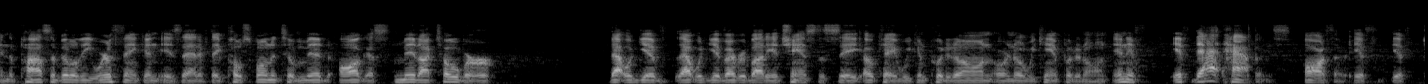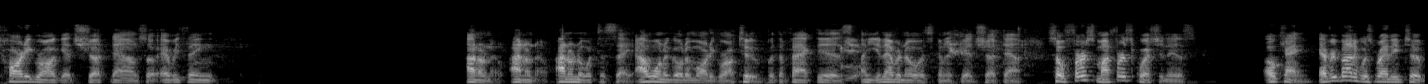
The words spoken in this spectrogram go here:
And the possibility we're thinking is that if they postpone it till mid-August, mid-October, that would give that would give everybody a chance to say, okay, we can put it on, or no, we can't put it on. And if if that happens, Arthur, if if Tardy Gras gets shut down, so everything, I don't know, I don't know, I don't know what to say. I want to go to Mardi Gras too, but the fact is, Yeah. Uh, you never know it's going to get shut down. So first, my first question is, okay, everybody was ready to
